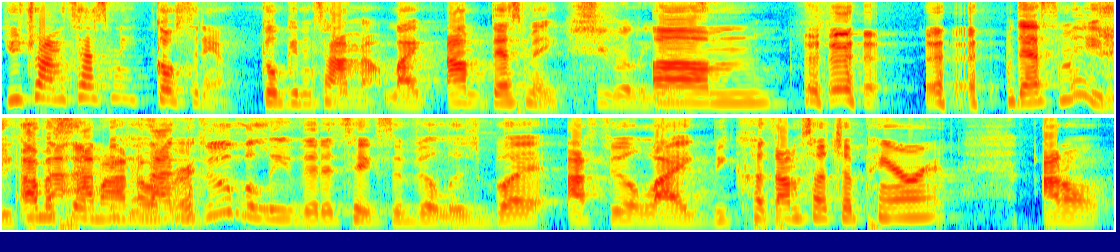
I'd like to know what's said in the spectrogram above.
you trying to test me? Go sit down. Go get in timeout. Like I'm that's me. She really is. Um, that's me. Because I'ma I- I, because I do believe that it takes a village, but I feel like because I'm such a parent, I don't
